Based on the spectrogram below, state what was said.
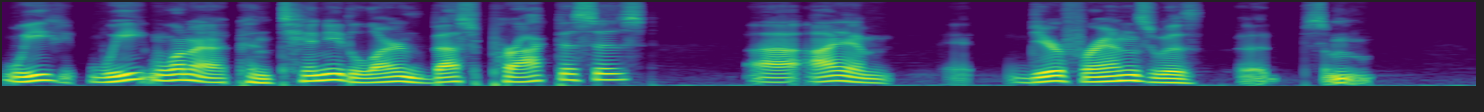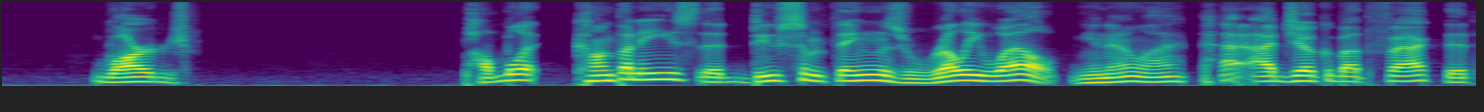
We we want to continue to learn best practices. Uh, I am eh, dear friends with uh, some large public companies that do some things really well. You know, I I joke about the fact that,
